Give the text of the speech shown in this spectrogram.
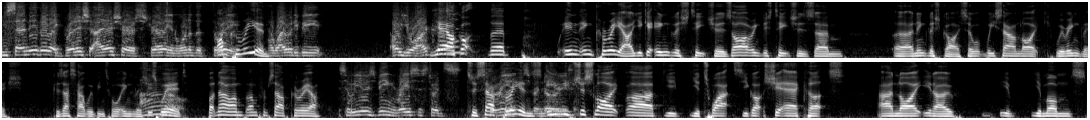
you sound either like British, Irish, or Australian. One of the 3 I'm Korean. Why would he be? Oh, you are. Korean? Yeah, I've got the. In in Korea, you get English teachers. Our English teachers, um, uh, an English guy, so we sound like we're English because that's how we've been taught English. It's Oh. weird. But no, I'm I'm from South Korea. So he was being racist towards to South Koreans Koreans. no he, he was just like, uh, you, you twats, you got shit haircuts, and like, you know, your your mum's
